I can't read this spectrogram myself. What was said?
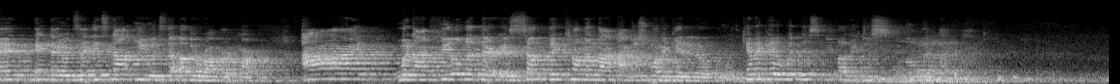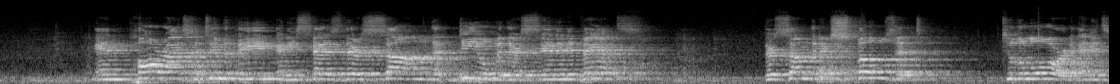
And, and they would say, it's not you, it's the other Robert Martin. I, when I feel that there is something coming, up, I just want to get it over with. Can I get a witness? Anybody just a little bit like? And Paul writes to Timothy and he says there's some that deal with their sin in advance. There's some that expose it to the Lord and it's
